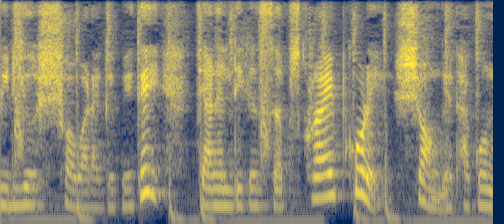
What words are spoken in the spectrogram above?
ভিডিও সবার আগে পেতে চ্যানেলটিকে সাবস্ক্রাইব করে সঙ্গে থাকুন।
